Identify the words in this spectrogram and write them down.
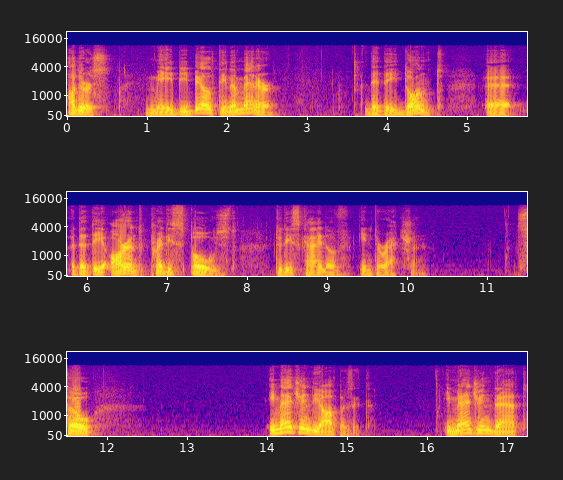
Others may be built in a manner that they don't, uh, that they aren't predisposed to this kind of interaction. So imagine the opposite. Imagine that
